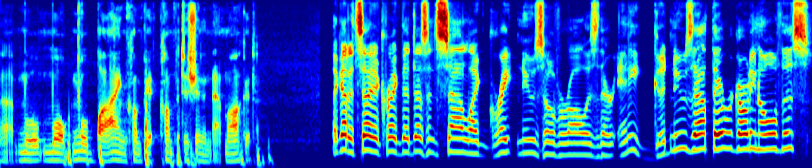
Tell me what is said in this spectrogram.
uh, more, more, more buying comp- competition in that market. I got to tell you, Craig, that doesn't sound like great news overall. Is there any good news out there regarding all of this?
